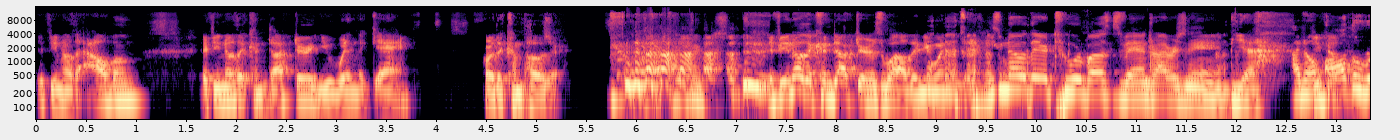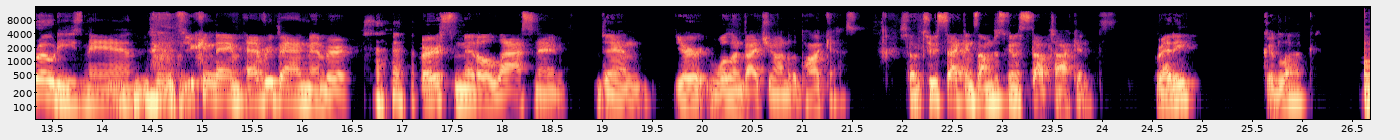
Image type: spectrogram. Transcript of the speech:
if you know the album, if you know the conductor, you win the game or the composer. if you know the conductor as well, then you win the game. as You know their tour bus van driver's name. Yeah. I know You know- all the roadies, man. you can name every band member, first, middle, last name, then you're we'll invite you onto the podcast. So two seconds, I'm just gonna stop talking. Ready? Good luck. Hey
